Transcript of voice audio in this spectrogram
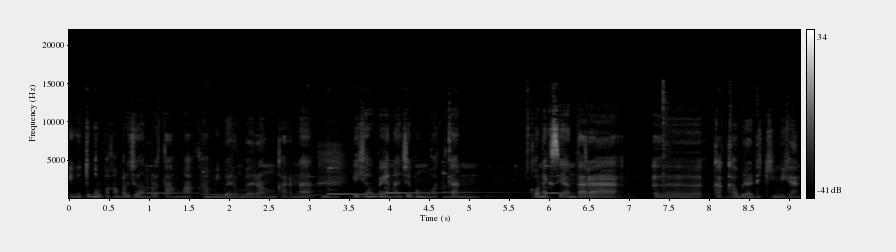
ini tuh merupakan perjalanan pertama kami bareng-bareng karena ya kami pengen aja menguatkan koneksi antara uh, kakak beradik ini kan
